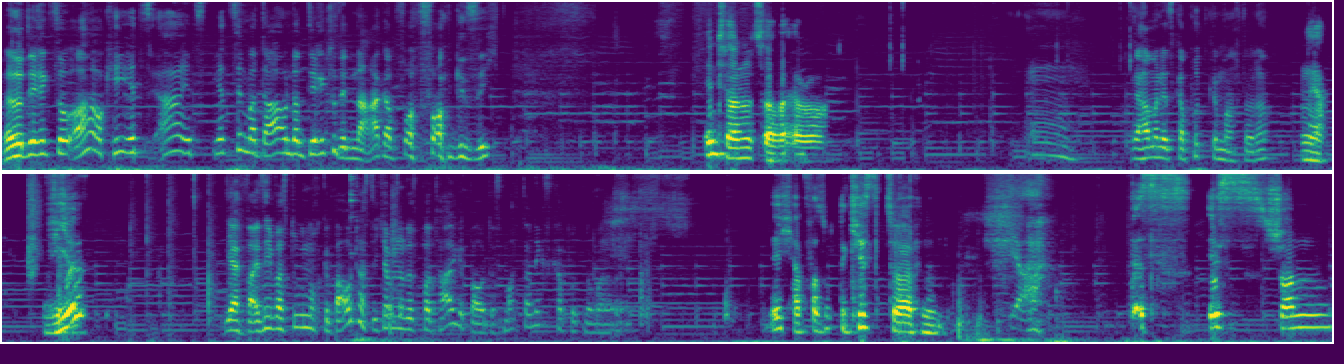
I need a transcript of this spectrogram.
Also direkt so, ah, okay, jetzt, ah, jetzt, jetzt sind wir da und dann direkt so den Naga vor, vor dem Gesicht. Internal Server Error. Ja, haben wir jetzt kaputt gemacht, oder? Ja. Wir? Ja, ich weiß nicht, was du noch gebaut hast. Ich habe nur das Portal gebaut. Das macht da nichts kaputt normalerweise. Ich habe versucht, eine Kiste zu öffnen. Ja, Das ist schon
